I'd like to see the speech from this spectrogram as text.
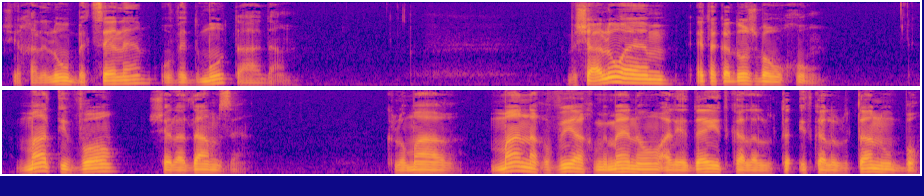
שיכללו בצלם ובדמות האדם. ושאלו הם את הקדוש ברוך הוא, מה טיבו של אדם זה? כלומר, מה נרוויח ממנו על ידי התקללות, התקללותנו בו?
